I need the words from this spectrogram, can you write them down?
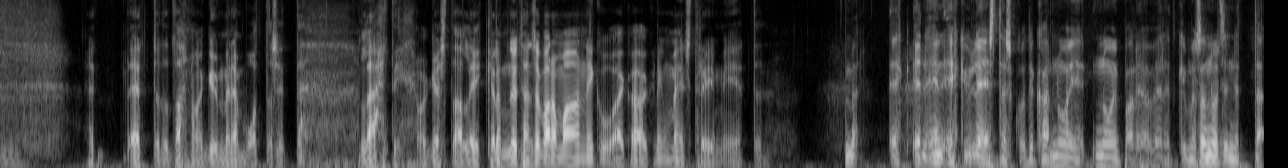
mm. että et, tota, noin kymmenen vuotta sitten lähti oikeastaan liikkeelle, mutta nythän se varmaan on niinku aika, aika niinku mainstreamia, että Mä en, en, ehkä yleistäisi kuitenkaan noin, noin paljon vielä. Että kyllä mä sanoisin, että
